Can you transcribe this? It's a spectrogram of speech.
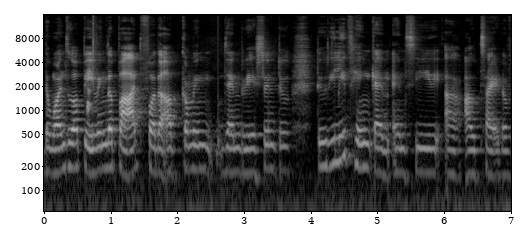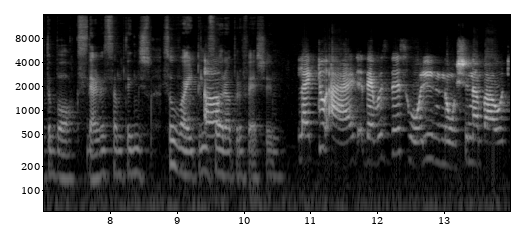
the ones who are paving the path for the upcoming generation to to really think and, and see uh, outside of the box. That is something so vital for our profession. Like to add, there was this whole notion about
